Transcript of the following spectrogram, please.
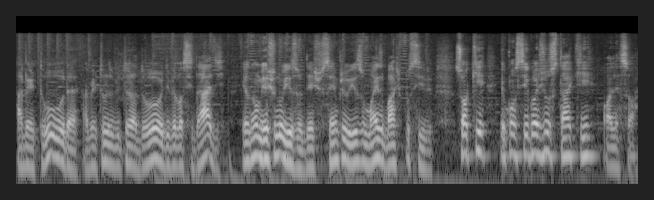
abertura, abertura do obturador, de velocidade, eu não mexo no ISO, deixo sempre o ISO mais baixo possível. Só que eu consigo ajustar aqui, olha só,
